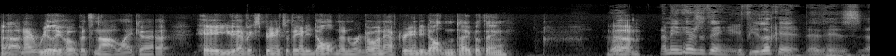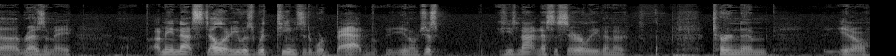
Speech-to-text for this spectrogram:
Uh, and I really hope it's not like a, hey, you have experience with Andy Dalton and we're going after Andy Dalton type of thing. Um, I mean, here's the thing: if you look at, at his uh, resume, I mean, not stellar. He was with teams that were bad. You know, just he's not necessarily going to turn them. You know,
